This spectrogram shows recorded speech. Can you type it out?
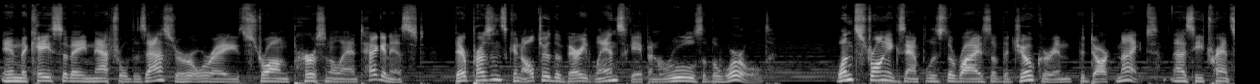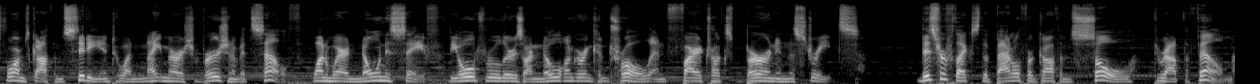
In the case of a natural disaster or a strong personal antagonist, their presence can alter the very landscape and rules of the world. One strong example is the rise of the Joker in The Dark Knight, as he transforms Gotham City into a nightmarish version of itself, one where no one is safe, the old rulers are no longer in control, and fire trucks burn in the streets. This reflects the battle for Gotham's soul throughout the film.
